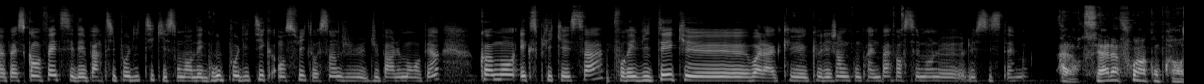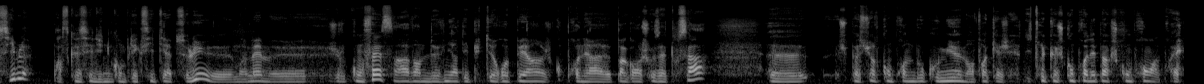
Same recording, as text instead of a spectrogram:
euh, parce qu'en fait, c'est des partis politiques qui sont dans des groupes politiques ensuite au sein du, Parlement européen. Comment expliquer ça pour éviter que, voilà, que, les gens ne comprennent pas forcément le système? Alors, c'est à la fois incompréhensible, parce que c'est d'une complexité absolue. Euh, moi-même, euh, je le confesse, hein, avant de devenir député européen, je ne comprenais euh, pas grand-chose à tout ça. je ne suis pas sûr de comprendre beaucoup mieux, mais enfin, il y a des trucs que je comprenais pas que je comprends après.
